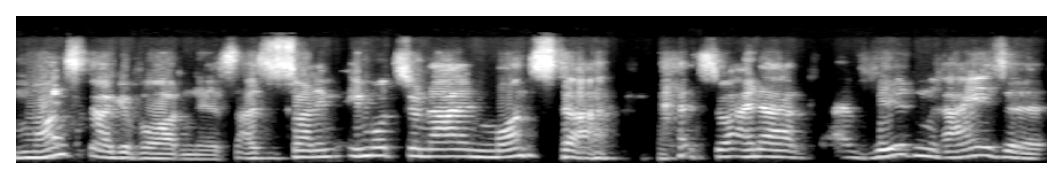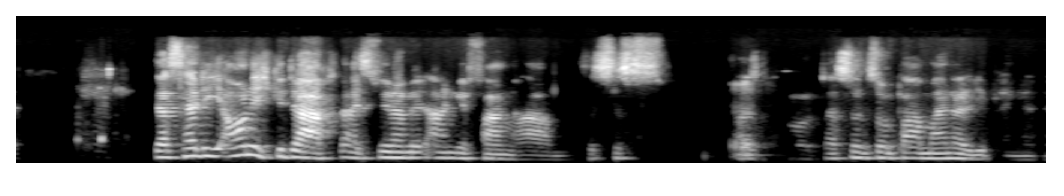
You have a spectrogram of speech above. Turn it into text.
Monster geworden ist, also zu einem emotionalen Monster, zu einer wilden Reise. Das hätte ich auch nicht gedacht, als wir damit angefangen haben. Das ist, also, das sind so ein paar meiner Lieblinge.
